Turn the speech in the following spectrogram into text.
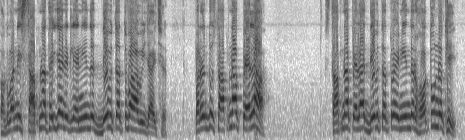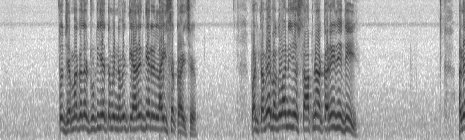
ભગવાનની સ્થાપના થઈ જાય ને એટલે એની અંદર દેવ તત્વ આવી જાય છે. પરંતુ સ્થાપના પહેલાં સ્થાપના પહેલાં દેવ તત્વ એની અંદર હોતું નથી. તો જેમાં કદાચ તૂટી જાય, તમે નવી ત્યારે ત્યારે લાવી શકાય છે. પણ તમે ભગવાનની જો સ્થાપના કરી દીધી અને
